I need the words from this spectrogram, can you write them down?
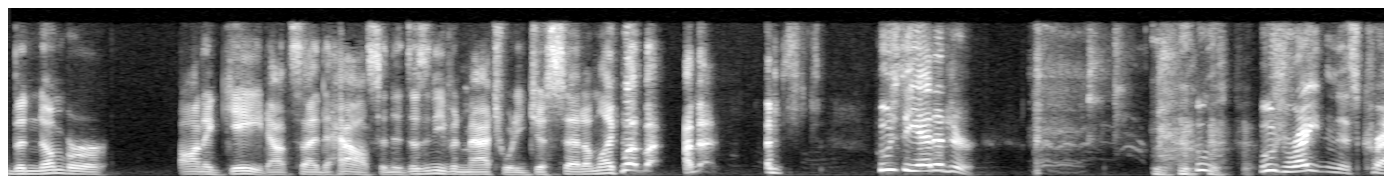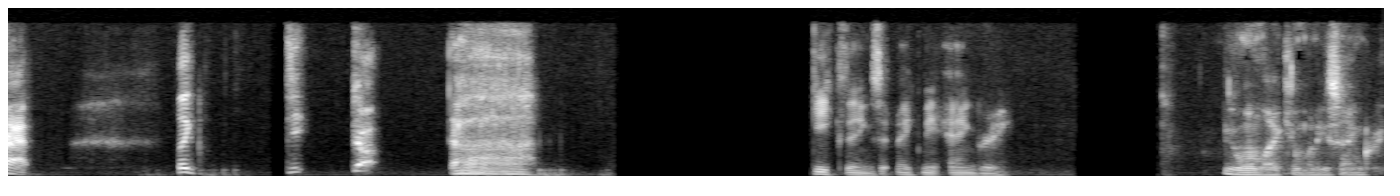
the number on a gate outside the house, and it doesn't even match what he just said. I'm like, what? what I'm, I'm, who's the editor? Who, who's writing this crap? Like, d- uh, geek things that make me angry. You won't like him when he's angry.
